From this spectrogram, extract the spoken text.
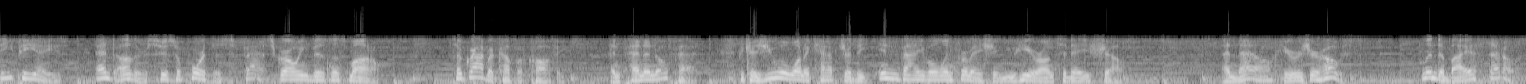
CPAs, and others who support this fast growing business model. So grab a cup of coffee and pen and notepad because you will want to capture the invaluable information you hear on today's show. And now, here is your host, Linda Ballesteros.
